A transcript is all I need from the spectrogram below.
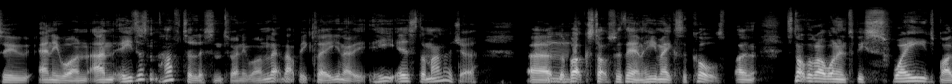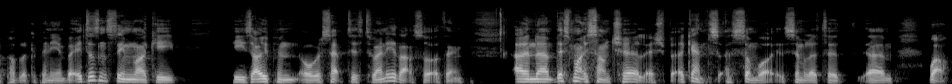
to anyone, and he doesn't have to listen to anyone. Let that be clear. You know, he is the manager. Uh, mm. The buck stops with him. He makes the calls. And it's not that I want him to be swayed by public opinion, but it doesn't seem like he he's open or receptive to any of that sort of thing. And um, this might sound churlish, but again, somewhat similar to, um, well,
